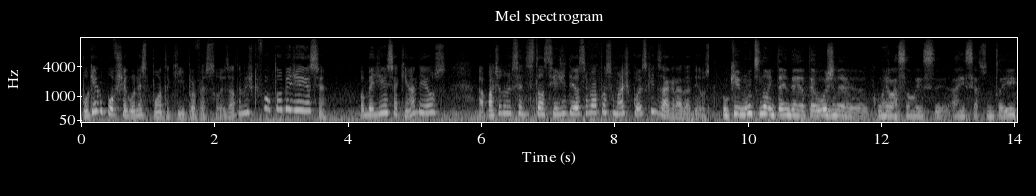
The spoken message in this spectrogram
Por que, que o povo chegou nesse ponto aqui, professor? Exatamente porque faltou obediência. Obediência a quem? A Deus. A partir do momento que você distancia de Deus, você vai aproximar de coisas que desagradam a Deus. O que muitos não entendem até hoje, né, com relação a esse, a esse assunto aí,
